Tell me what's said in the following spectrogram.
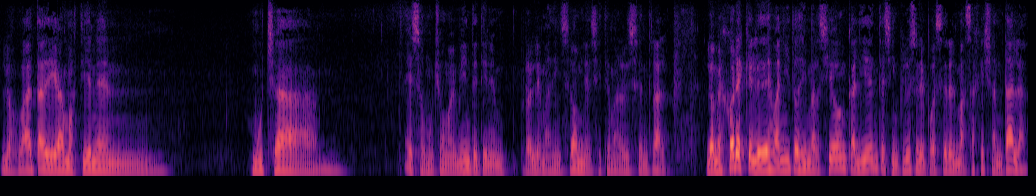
los bata, digamos, tienen mucha, eso, mucho movimiento y tienen problemas de insomnio del sistema nervioso central. Lo mejor es que le des bañitos de inmersión calientes, incluso le puede hacer el masaje yantala,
